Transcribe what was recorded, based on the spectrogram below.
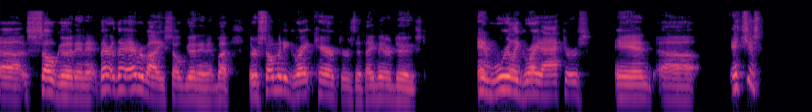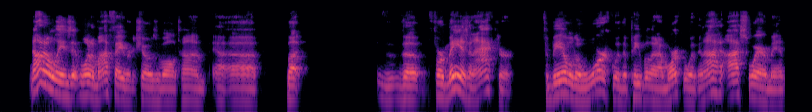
uh, so good in it. They're, they're everybody's so good in it, but there's so many great characters that they've introduced, and really great actors and uh, it's just not only is it one of my favorite shows of all time, uh, uh, but the for me as an actor to be able to work with the people that I'm working with, and I, I swear, man,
